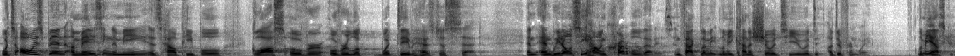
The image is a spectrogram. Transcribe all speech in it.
what's always been amazing to me is how people gloss over, overlook what David has just said. And, and we don't see how incredible that is. In fact, let me, let me kind of show it to you a, a different way. Let me ask you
